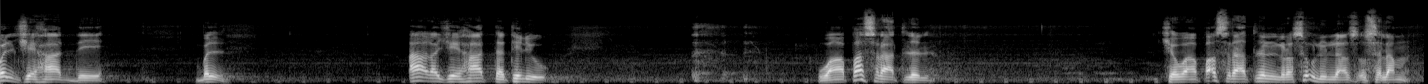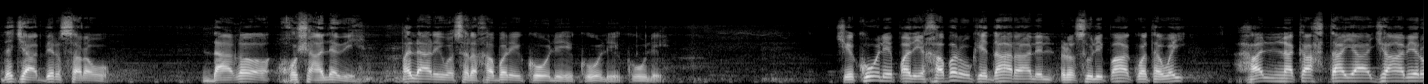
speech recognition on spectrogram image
بل جهاد دی بل هغه جهاد ته تللی واپس راتلل چې واپس راتلل رسول الله صلی الله علیه وسلم د جابر سره و داغه خوشاله وي په لارې وسره خبرې کولې کولې کولې چې کولې په دې خبرو کې دار رسول پاک وته وی هل نکحت یا جابر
